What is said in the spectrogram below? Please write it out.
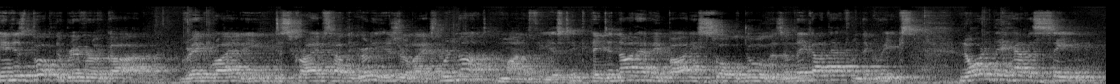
In his book, The River of God, Greg Riley describes how the early Israelites were not monotheistic. They did not have a body soul dualism. They got that from the Greeks. Nor did they have a Satan.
